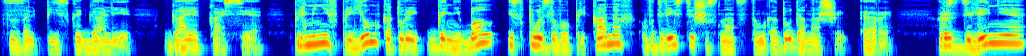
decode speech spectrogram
Цезальпийской Галлии, Гая Кассия, применив прием, который Ганнибал использовал при Канах в 216 году до нашей эры – разделение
